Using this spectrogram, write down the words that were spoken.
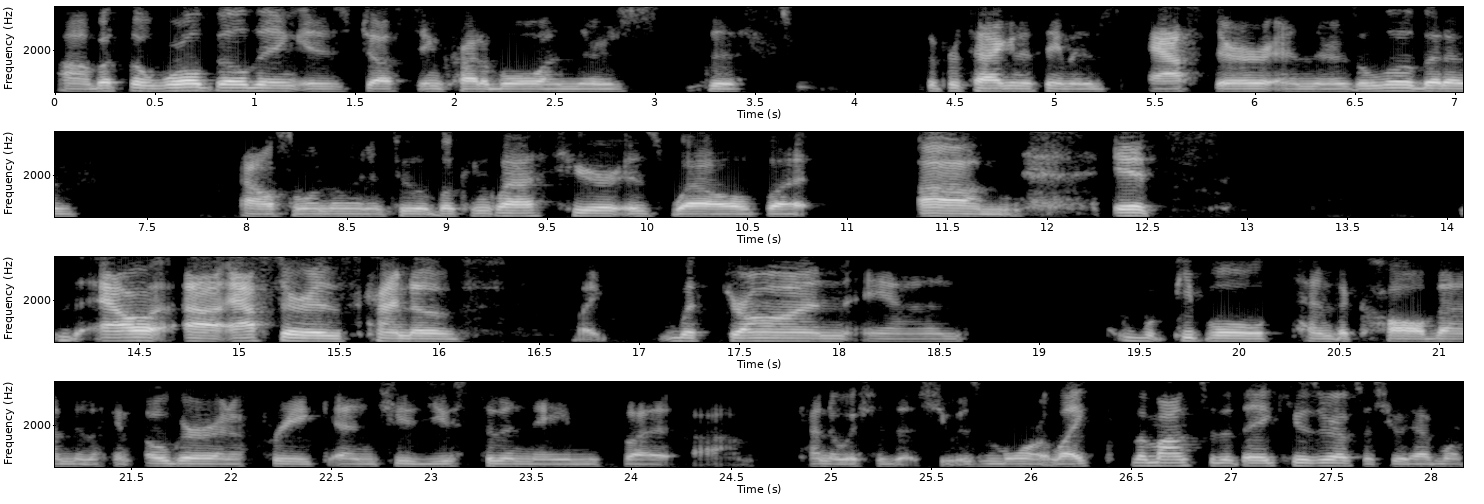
Um, but the world building is just incredible. And there's this the protagonist's name is Aster, and there's a little bit of Alice in Wonderland and Through the Looking Glass here as well. But um, it's Al, uh, Aster is kind of like withdrawn and people tend to call them like an ogre and a freak, and she's used to the names, but um, kind of wishes that she was more like the monster that they accuse her of, so she would have more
